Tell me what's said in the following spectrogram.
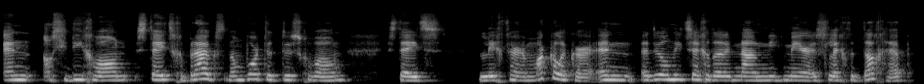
En als je die gewoon steeds gebruikt, dan wordt het dus gewoon steeds lichter en makkelijker. En het wil niet zeggen dat ik nou niet meer een slechte dag heb.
